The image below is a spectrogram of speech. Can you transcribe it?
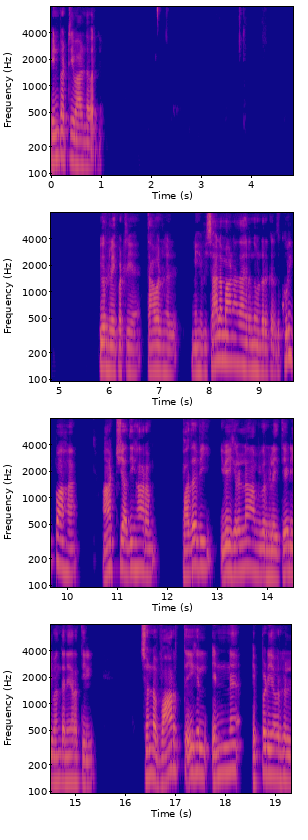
பின்பற்றி வாழ்ந்தவர்கள். இவர்களை பற்றிய தகவல்கள் மிக விசாலமானதாக இருந்து கொண்டிருக்கிறது. குறிப்பாக ஆட்சி அதிகாரம் பதவி இவைகளெல்லாம் இவர்களை தேடி வந்த நேரத்தில் சொன்ன வார்த்தைகள் என்ன எப்படி அவர்கள்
